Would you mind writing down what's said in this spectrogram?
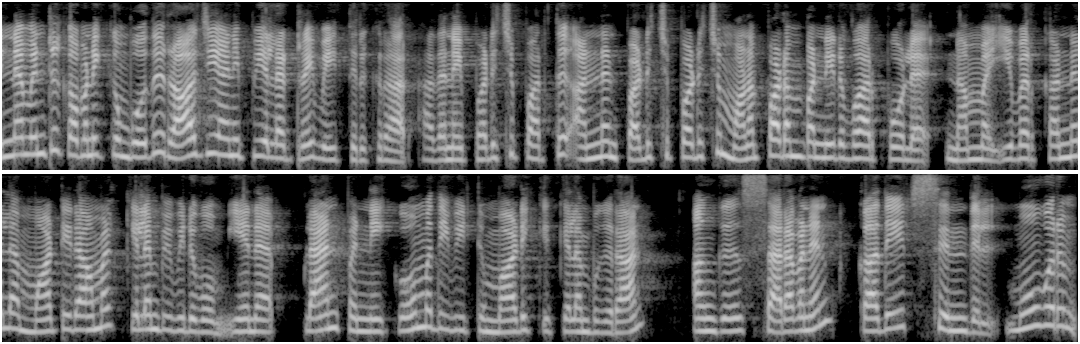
என்னவென்று கவனிக்கும் போது ராஜி அனுப்பிய லெட்டரை வைத்திருக்கிறார். அதனை படிச்சு பார்த்து அண்ணன் படிச்சு படிச்சு மனப்பாடம் பண்ணிடுவார் போல நம்ம இவர் கண்ணுல மாட்டிடாமல் கிளம்பி விடுவோம் என பிளான் பண்ணி கோமதி வீட்டு மாடிக்கு கிளம்புகிறான். அங்கு சரவணன் கதிர் செந்தில் மூவரும்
